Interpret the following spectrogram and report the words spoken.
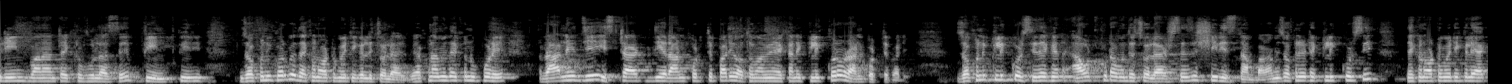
প্রিন্ট বানানটা একটু ভুল আছে প্রিন্ট যখনই করবে দেখুন অটোমেটিক্যালি চলে আসবে। এখন আমি দেখুন উপরে রানে যে স্টার্ট দিয়ে রান করতে পারি অথবা আমি এখানে ক্লিক করেও রান করতে পারি। যখনই ক্লিক করছি, দেখেন আউটপুট আমাদের চলে আসছে যে সিরিজ নাম্বার আমি যখন এটা ক্লিক করছি, দেখেন অটোমেটিক্যালি এক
